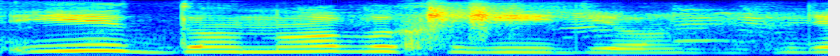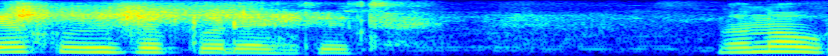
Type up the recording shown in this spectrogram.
І до нових відео. Дякую за перегляд. До нових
